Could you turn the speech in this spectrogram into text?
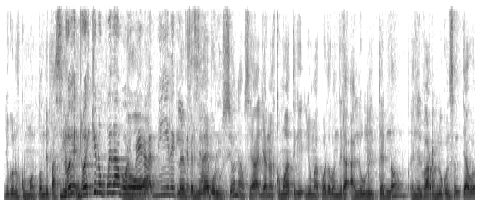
yo conozco un montón de pacientes. No es, que no pueda volver a la... Mire, la enfermedad evoluciona, o sea, ya no es como antes, que yo me acuerdo cuando era alumno interno en el barrio Luco en Santiago,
